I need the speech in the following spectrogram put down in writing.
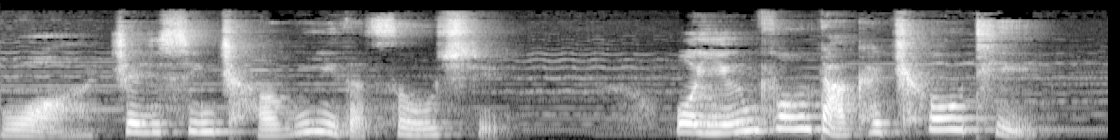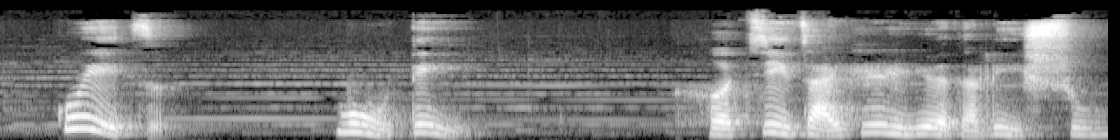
我真心诚意的搜寻。我迎风打开抽屉、柜子、墓地和记载日月的历书，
